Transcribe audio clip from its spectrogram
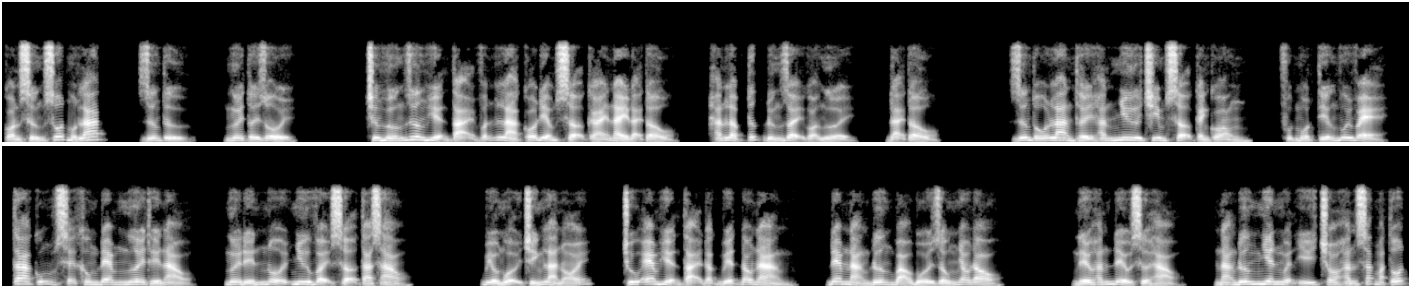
còn sửng sốt một lát, Dương tử, ngươi tới rồi. Trương hướng Dương hiện tại vẫn là có điểm sợ cái này đại tẩu, hắn lập tức đứng dậy gọi người, đại tẩu. Dương Tố Lan thấy hắn như chim sợ cành cong, phụt một tiếng vui vẻ, ta cũng sẽ không đem ngươi thế nào, ngươi đến nỗi như vậy sợ ta sao. Biểu mội chính là nói, chú em hiện tại đặc biệt đau nàng, đem nàng đương bảo bối giống nhau đau. Nếu hắn đều sửa hảo, nàng đương nhiên nguyện ý cho hắn sắc mặt tốt.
